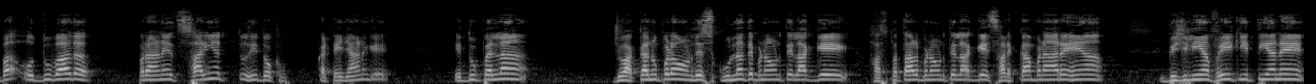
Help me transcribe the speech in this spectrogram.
ਬਾ, ਉਦੋਂ ਬਾਅਦ ਪੁਰਾਣੇ ਸਾਰੀਆਂ ਤੁਸੀਂ ਦੁੱਖ ਕੱਟੇ ਜਾਣਗੇ। ਇਦੋਂ ਪਹਿਲਾਂ ਜਵਾਕਾਂ ਨੂੰ ਪੜਾਉਣ ਦੇ ਸਕੂਲਾਂ ਤੇ ਬਣਾਉਣ ਤੇ ਲੱਗ ਗਏ, ਹਸਪਤਾਲ ਬਣਾਉਣ ਤੇ ਲੱਗ ਗਏ, ਸੜਕਾਂ ਬਣਾ ਰਹੇ ਆ ਬਿਜਲੀਆਂ ਫ੍ਰੀ ਕੀਤੀਆਂ ਨੇ।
